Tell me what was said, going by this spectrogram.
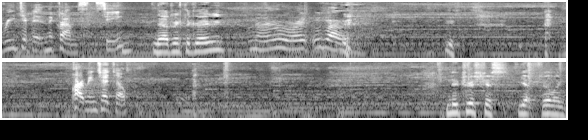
Re-dip it in the crumbs. See? Now drink the gravy. Cartman said so. Nutritious yet filling.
